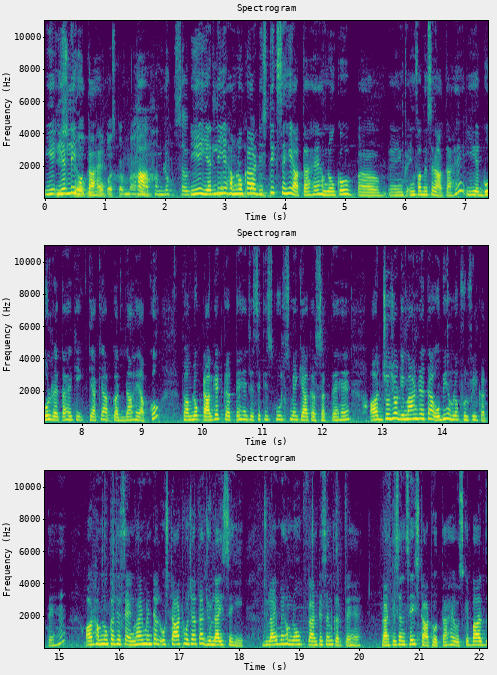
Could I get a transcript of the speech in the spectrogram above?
ये ईयरली होता है। फोकस करना हाँ? है। हम लोग सब ये ईयरली हम लोग का डिस्ट्रिक्ट से ही आता है। हम लोग को इन्फॉर्मेशन आता है। ये गोल रहता है कि क्या क्या आप करना है आपको। तो हम लोग टारगेट करते हैं जैसे कि स्कूल्स में क्या कर सकते हैं। और जो जो डिमांड रहता है वो भी हम लोग फुलफ़िल करते हैं। और हम लोग का जैसे एनवायरमेंटल वो स्टार्ट हो जाता है जुलाई से ही। जुलाई में हम लोग प्लांटेशन करते हैं। प्लांटेशन से ही स्टार्ट होता है। उसके बाद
